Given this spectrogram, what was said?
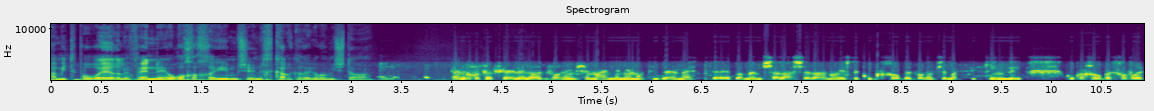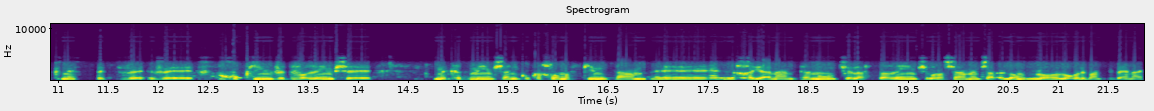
המתפורר לבין אורח החיים שנחקר כרגע במשטרה. אני חושב שאלה לא הדברים שמעניינים אותי באמת אה, בממשלה שלנו. יש לי כל כך הרבה דברים שמציקים לי, כל כך הרבה חברי כנסת ו- וחוקים ודברים שמקדמים שאני כל כך לא מסכים איתם. אה, חיי הנהנתנות של השרים, של ראשי הממשלה, לא, לא, לא רלוונטי בעיניי.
